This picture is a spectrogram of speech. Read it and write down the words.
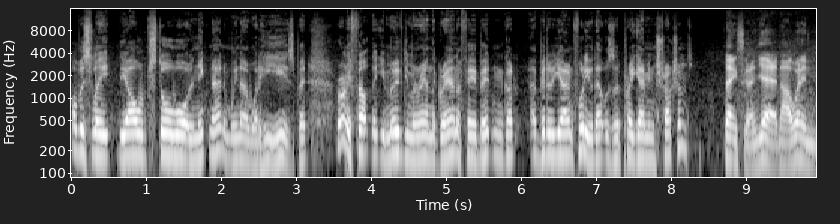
obviously, the old stalwart Nic Nat, and we know what he is, but I really felt that you moved him around the ground a fair bit and got a bit of your own footy. That was the pre game instructions? Thanks, Glenn. Yeah, no, I went in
